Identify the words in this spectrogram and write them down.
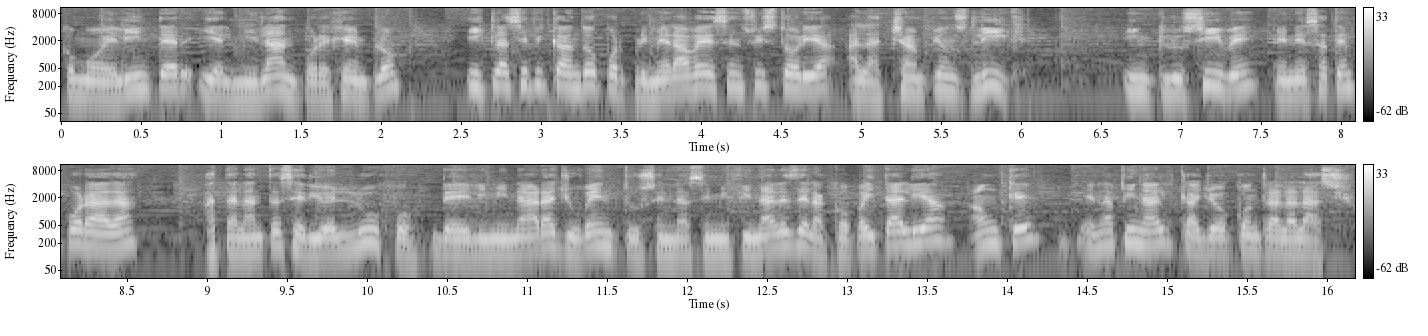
como el Inter y el Milán, por ejemplo, y clasificando por primera vez en su historia a la Champions League. Inclusive, en esa temporada, Atalanta se dio el lujo de eliminar a Juventus en las semifinales de la Copa Italia, aunque en la final cayó contra la Lazio.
